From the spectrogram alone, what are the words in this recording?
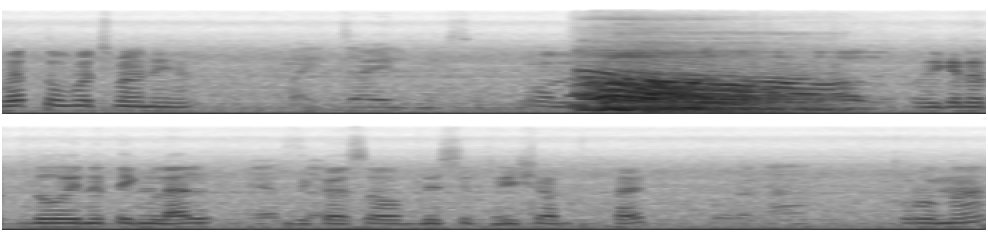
but too much money, huh? My child missing. Wala. All. We cannot do anything, Lal, Yes, sir. because of this situation, right? Corona. Corona.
